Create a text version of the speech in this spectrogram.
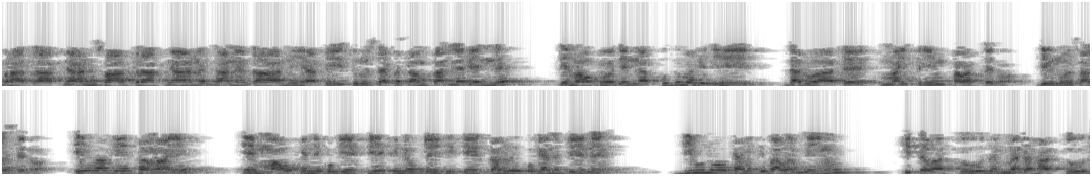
භාෂාඥාන, ශාස්ත්‍රඥාන, ධන, දානි යටි ඉතුරු සැප සම්පන්න ලැබෙන්නේ දෙමව්පියෝ දෙන්න පුදුම විදිහේ දරුවාට මෛත්‍රියෙන් පවත්වනවා. දියුණුව සැලසෙනවා. ඒ වගේ තමයි මේ මව් කෙනෙකුගේ පිය කෙනෙකුගේ හිතේ දරුවෙකු ගැන තියෙන ජීවනෝ කැමැති බව මින් හිතවත් වූද මදහත් වූද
